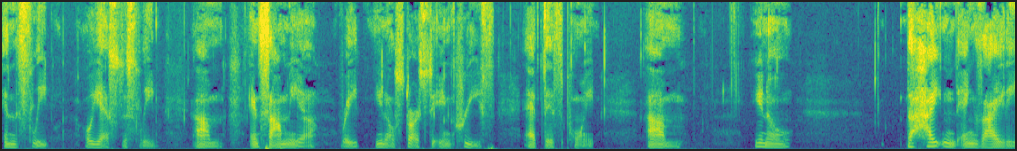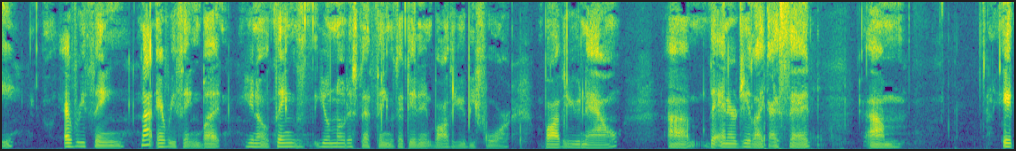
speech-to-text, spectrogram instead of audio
in the sleep. Oh yes, the sleep. Um, insomnia rate, you know, starts to increase at this point. Um, you know, the heightened anxiety, everything, not everything, but you know, things you'll notice that things that didn't bother you before bother you now. Um, the energy, like I said, um, it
